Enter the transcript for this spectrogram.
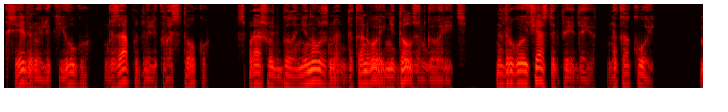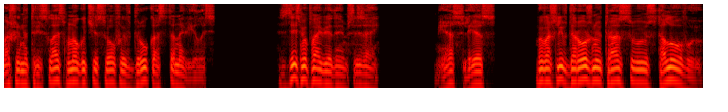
К северу или к югу? К западу или к востоку? Спрашивать было не нужно, да конвой не должен говорить. На другой участок передают. На какой? Машина тряслась много часов и вдруг остановилась. «Здесь мы пообедаем, слезай». Я слез. Мы вошли в дорожную трассовую столовую.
